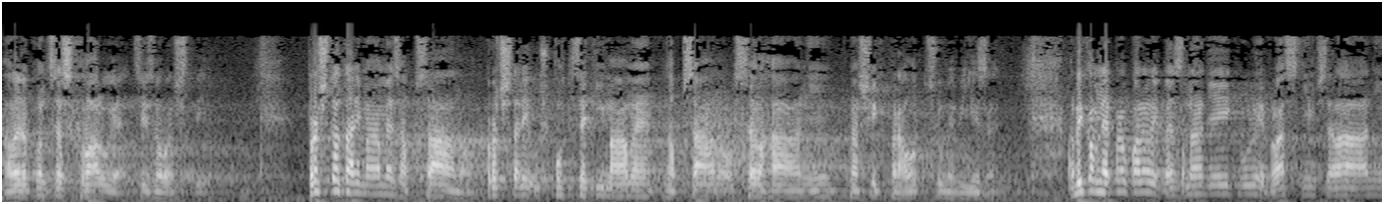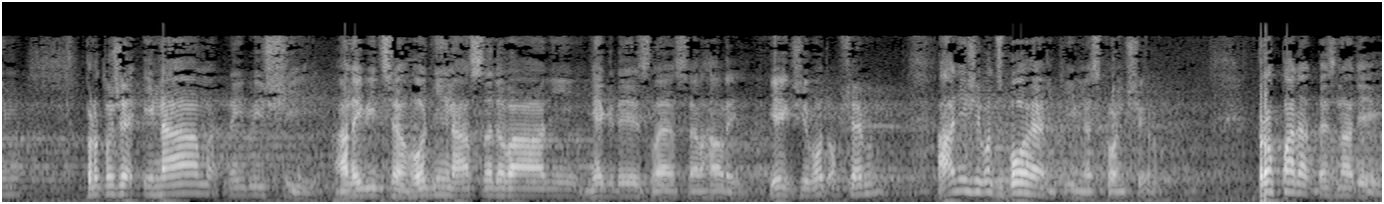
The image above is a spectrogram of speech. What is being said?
ale dokonce schvaluje cizoložství. Proč to tady máme zapsáno? Proč tady už po třetí máme zapsáno o selhání našich praotců ve víře? Abychom nepropadali bez naději kvůli vlastním selháním, protože i nám nejbližší a nejvíce hodní následování někdy zlé selhali. Jejich život ovšem a ani život s Bohem tím neskončil. Propadat bez naději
